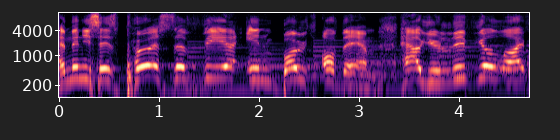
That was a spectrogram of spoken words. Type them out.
And then he says, persevere in both of them, how you live your life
